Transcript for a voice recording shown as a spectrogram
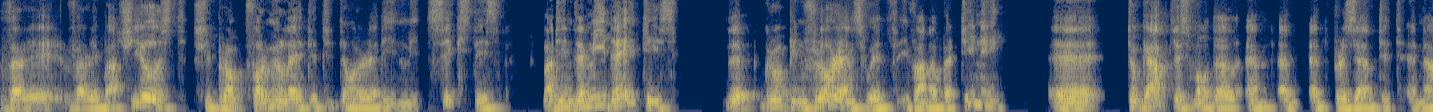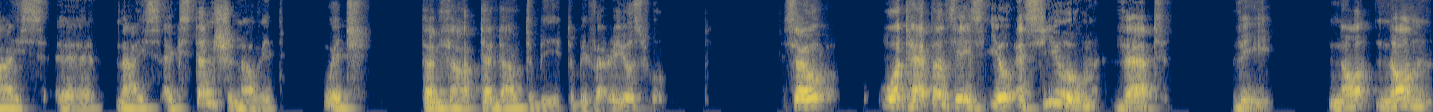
very, very much used. She formulated it already in mid 60s, but in the mid 80s, the group in Florence with Ivano Bertini uh, took up this model and, and, and presented a nice, uh, nice extension of it, which turned out, turned out to, be, to be very useful. So what happens is you assume that the non, non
